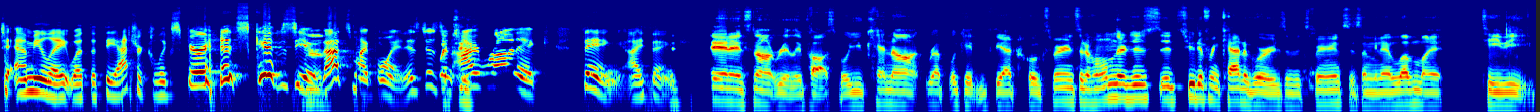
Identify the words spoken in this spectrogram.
to emulate what the theatrical experience gives you. Yeah. That's my point. It's just Which an is- ironic thing, I think and it's not really possible. You cannot replicate the theatrical experience at home. They're just it's two different categories of experiences. I mean, I love my TV.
